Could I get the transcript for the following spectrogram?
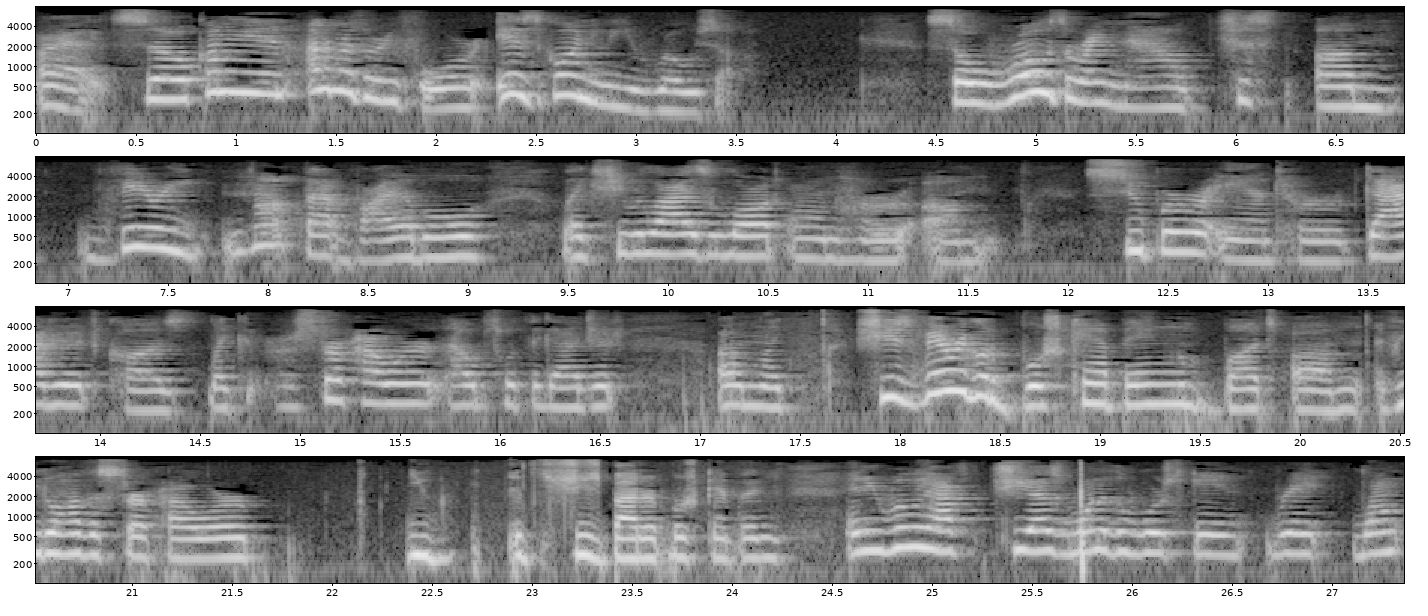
Alright, so coming in at number 34 is going to be Rosa. So Rosa right now, just um very not that viable. Like she relies a lot on her um super and her gadget because like her star power helps with the gadget. Um, like she's very good at bush camping, but um, if you don't have the star power, you she's bad at bush camping, and you really have. She has one of the worst game range, long,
